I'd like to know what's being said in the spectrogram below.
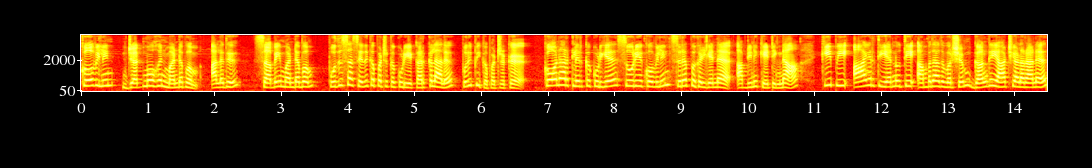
கோவிலின் ஜக்மோகன் மண்டபம் அல்லது சபை மண்டபம் புதுசா செதுக்கப்பட்டிருக்கக்கூடிய கற்களால புதுப்பிக்கப்பட்டிருக்கு. கோனார்க்ல இருக்கக்கூடிய சூரிய கோவிலின் சிறப்புகள் என்ன அப்படின்னு கேட்டீங்கன்னா கிபி ஆயிரத்தி இருநூத்தி ஐம்பதாவது வருஷம் கங்கை ஆட்சியாளரான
